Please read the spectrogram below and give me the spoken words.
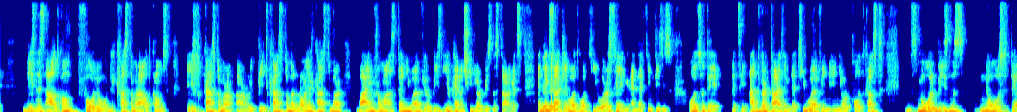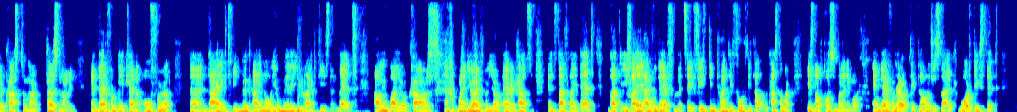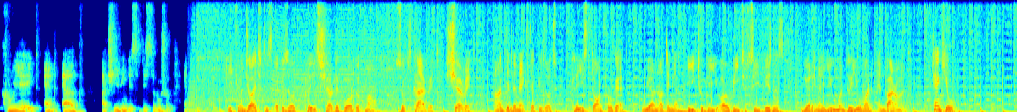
business outcome follow the customer outcomes if customer are repeat customer loyal customer buying from us then you have your business you can achieve your business targets and mm-hmm. exactly what what you are saying and i think this is also the let's say advertising that you have in in your podcast small business knows their customer personally and therefore they can offer uh, direct feedback. I know you, Mary, you like this and that, how you buy your cars, when you have your haircuts and stuff like that. But if I, I would have, let's say, 15, 20, 40,000 customer, is not possible anymore. And therefore, right. there are technologies like Worthix that create and help achieving this, this solution. And if you enjoyed this episode, please share the word of mouth, subscribe it, share it. Until the next episode, please don't forget we are not in a B2B or B2C business, we are in a human to human environment. Thank you.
